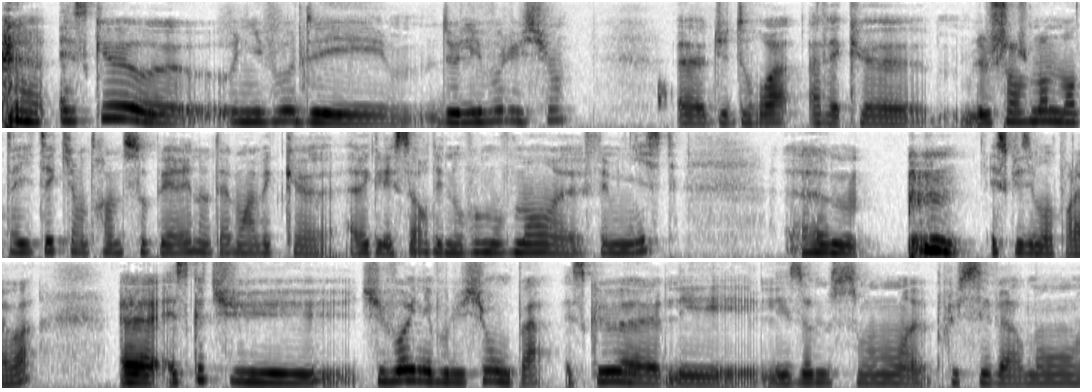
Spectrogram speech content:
est-ce que euh, au niveau des, de l'évolution du droit avec le changement de mentalité qui est en train de s'opérer notamment avec avec l'essor des nouveaux mouvements féministes excusez-moi pour la voix, euh, est-ce que tu, tu, vois une évolution ou pas? Est-ce que euh, les, les, hommes sont euh, plus sévèrement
